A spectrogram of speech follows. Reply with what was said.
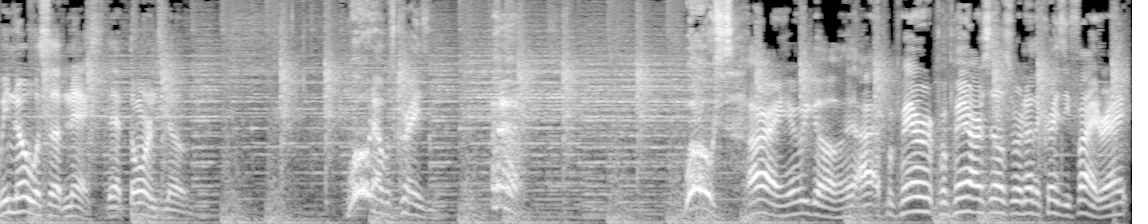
we know what's up next. That Thorns node. Whoa, that was crazy. Whoa! All right, here we go. I prepare prepare ourselves for another crazy fight, right?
